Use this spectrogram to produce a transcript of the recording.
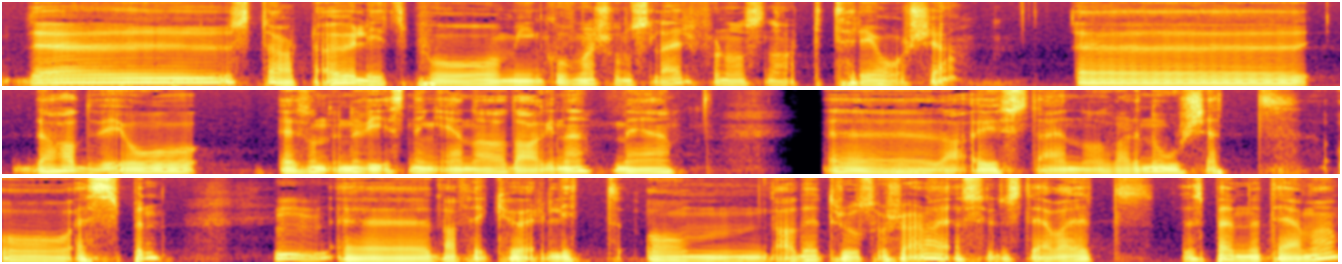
Det starta jo litt på min konfirmasjonsleir for nå snart tre år sia. Da hadde vi jo en sånn undervisning en av dagene med eh, da Øystein og var det Norseth og Espen. Mm. Eh, Da fikk jeg høre litt om da, det trosforsvar. Jeg syns det var et spennende tema.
